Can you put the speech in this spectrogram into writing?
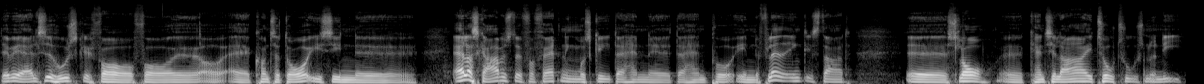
det vil jeg altid huske, for, for øh, at Contador i sin øh, allerskarpeste forfatning måske, da han, øh, da han på en flad enkeltstart øh, slår øh, Cancellara i 2009.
